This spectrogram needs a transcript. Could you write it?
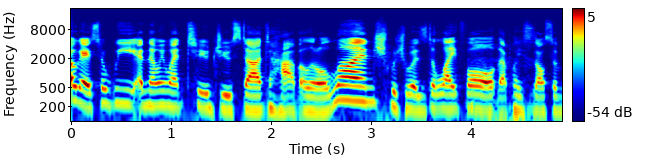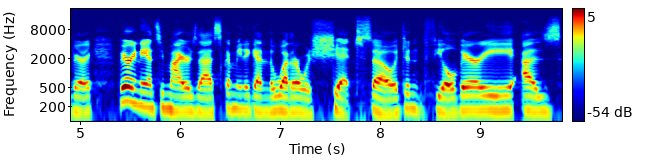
Okay, so we and then we went to Gjusta to have a little lunch, which was delightful. That place is also very, very Nancy Meyers esque. I mean, again, the weather was shit, so it didn't feel very as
